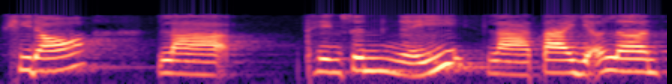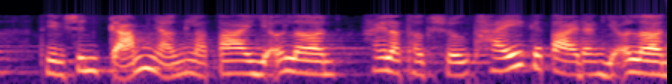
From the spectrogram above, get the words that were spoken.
khi đó là thiền sinh nghĩ là tay dở lên, thiền sinh cảm nhận là tay dở lên, hay là thật sự thấy cái tay đang dở lên?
